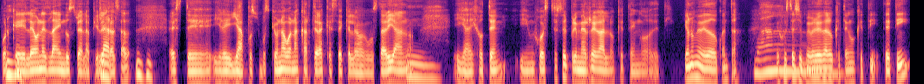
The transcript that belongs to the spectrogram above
porque León es la industria de la piel de calzado. Este, y ya pues busqué una buena cartera que sé que le gustaría, ¿no? Sí. Y ya dijo, ten. Y me dijo, este es el primer regalo que tengo de ti. Yo no me había dado cuenta. Me dijo, este es el primer regalo que tengo que ti, de ti.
